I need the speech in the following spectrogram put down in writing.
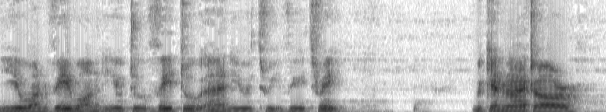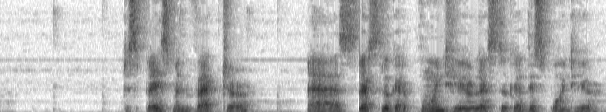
U1 v1 u2 v2 and u3 v3 we can write our displacement vector as let's look at a point here let's look at this point here.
